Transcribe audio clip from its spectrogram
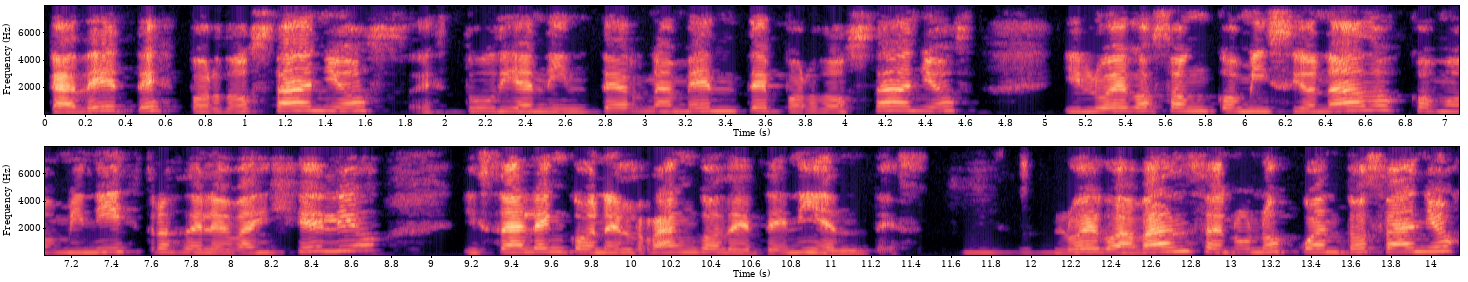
cadetes por dos años, estudian internamente por dos años y luego son comisionados como ministros del Evangelio y salen con el rango de tenientes. Luego avanzan unos cuantos años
